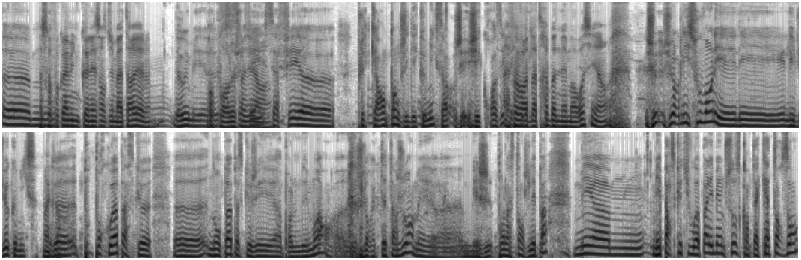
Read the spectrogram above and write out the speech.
euh, Parce qu'il faut quand même une connaissance du matériel. ben oui, mais pour euh, pouvoir le ça choisir, fait- hein. Ça fait euh, plus de 40 ans que j'ai des comics. J'ai croisé. Il faut avoir de la très bonne mémoire aussi. Hein. Je, je relis souvent les, les, les vieux comics. Euh, pourquoi? Parce que, euh, non pas parce que j'ai un problème de mémoire, euh, je l'aurai peut-être un jour, mais, euh, mais je- pour l'instant je ne l'ai pas. Mais, euh, mais parce que tu vois pas les mêmes choses quand tu as 14 ans,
